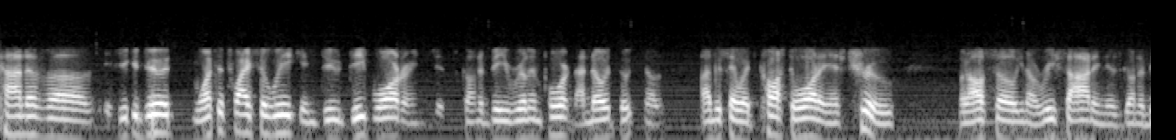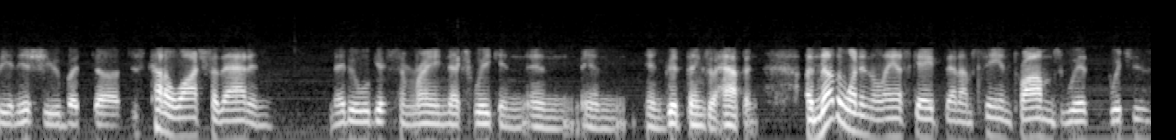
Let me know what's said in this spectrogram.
kind of uh, if you could do it once or twice a week and do deep watering, it's going to be really important. I know, you know I would say what cost of water is true, but also you know resodding is going to be an issue. But uh, just kind of watch for that, and maybe we'll get some rain next week, and and and and good things will happen. Another one in the landscape that I'm seeing problems with, which is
